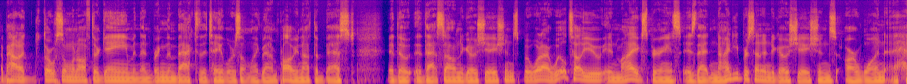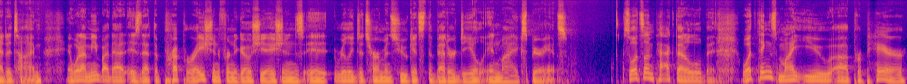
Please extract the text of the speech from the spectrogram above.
about how to throw someone off their game and then bring them back to the table or something like that, I'm probably not the best at, the, at, that style of negotiations. But what I will tell you in my experience is that 90% of negotiations are won ahead of time. And what I mean by that is that the preparation for negotiations it really determines who gets the better deal in my experience. So let's unpack that a little bit. What things might you uh, prepare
